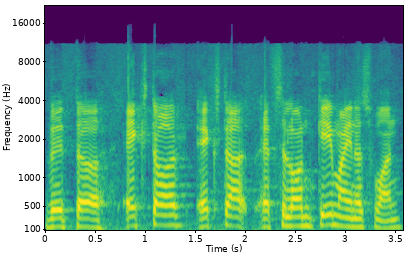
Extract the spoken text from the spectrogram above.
with uh, x star x star epsilon k minus 1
